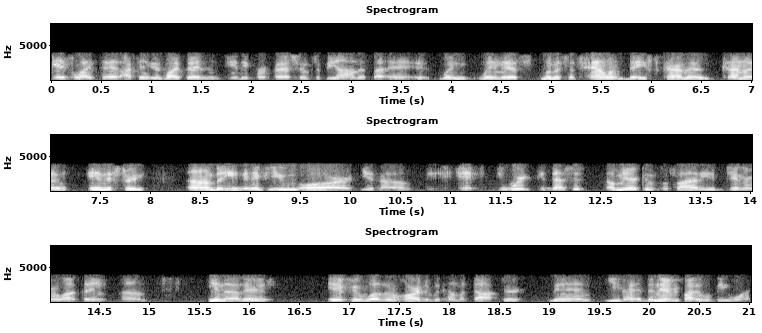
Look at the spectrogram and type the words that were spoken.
it's like that. I think it's like that in any profession. To be honest, i when when it's when it's a talent based kind of kind of industry. Um, but even if you are, you know, it, we're that's just American society in general. I think, um, you know, there's if it wasn't hard to become a doctor, then you then everybody would be one.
